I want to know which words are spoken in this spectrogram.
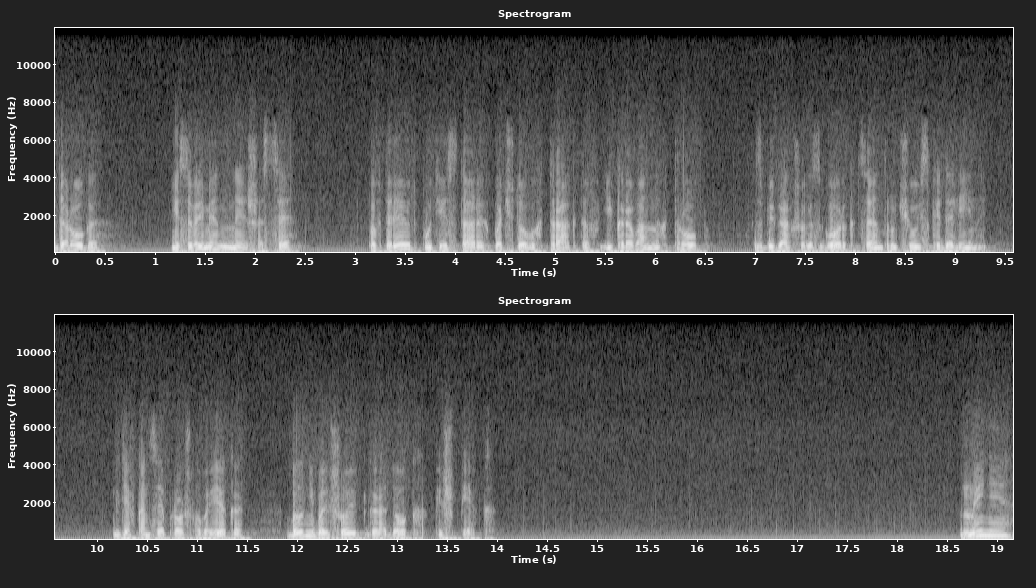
дорога и современные шоссе повторяют пути старых почтовых трактов и караванных троп, сбегавших с гор к центру Чуйской долины, где в конце прошлого века был небольшой городок Пешпек. Ныне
